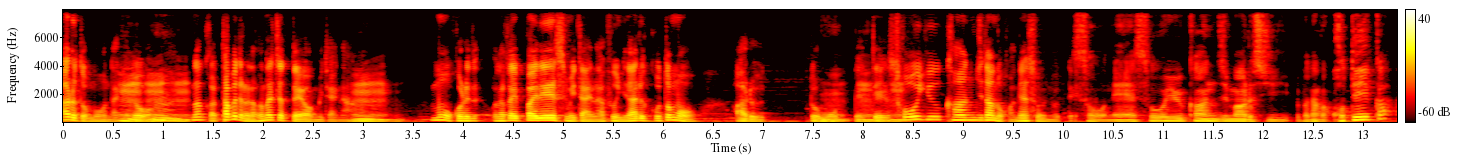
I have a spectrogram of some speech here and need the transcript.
あると思うんだけど、うんうんなんか食べたらなくなっちゃったよ、みたいな。うんもうこれでお腹いっぱいです、みたいな風になることもあると思ってて、うんうんうんそういう感じなのかね、そういうのって。そうね、そういう感じもあるし、やっぱなんか固定化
